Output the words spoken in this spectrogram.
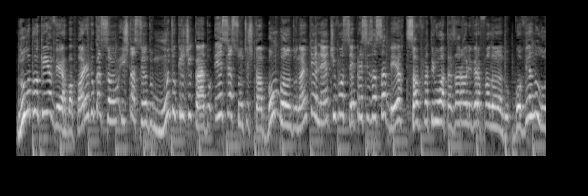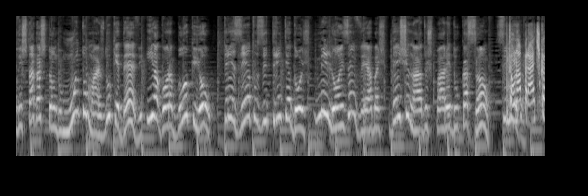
Lula bloqueia verba para educação está sendo muito criticado. Esse assunto está bombando na internet e você precisa saber. Salve patriotas, Zara Oliveira falando. Governo Lula está gastando muito mais do que deve e agora bloqueou 332 milhões em verbas destinados para educação. Se então, liga. na prática,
